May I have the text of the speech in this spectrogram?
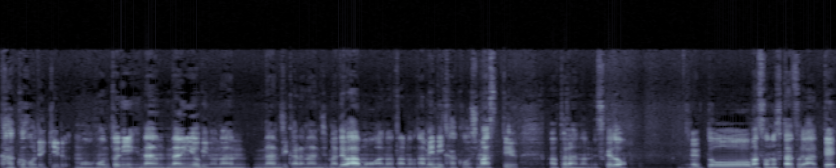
確保できる。もう本当に何、何曜日の何、何時から何時までは、もうあなたのために確保しますっていう、まプランなんですけど、えっと、まあ、その二つがあって、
